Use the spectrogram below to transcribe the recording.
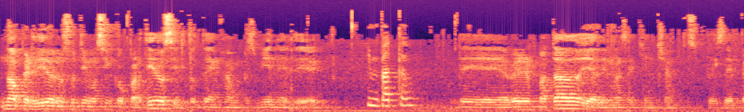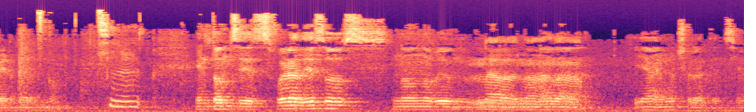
no ha perdido en los últimos cinco partidos y el Tottenham pues viene de, Empató. de haber empatado y además aquí en Champions pues de perder, ¿no? Sí. Entonces, fuera de esos, no, no veo Nada, nada, nada. que llame mucho la atención.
